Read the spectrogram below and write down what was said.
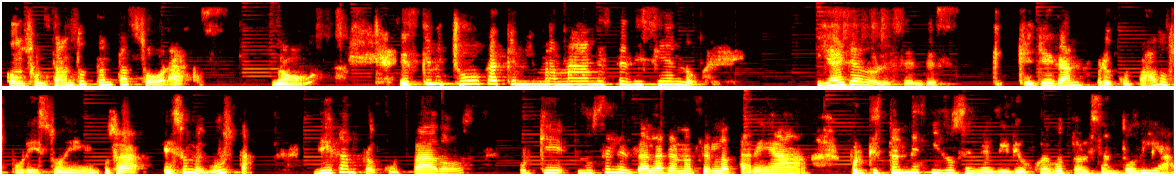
consultando tantas horas, ¿no? Es que me choca que mi mamá me esté diciendo, y hay adolescentes que, llegan preocupados por eso, ¿eh? O sea, eso me gusta. Llegan preocupados porque no se les da la gana hacer la tarea, porque están metidos en el videojuego todo el santo día.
